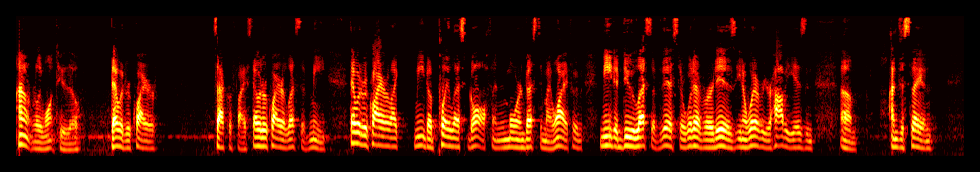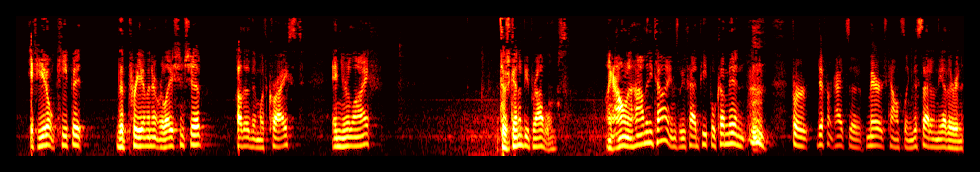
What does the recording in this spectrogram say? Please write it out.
I don't really want to though. That would require sacrifice. That would require less of me. That would require like me to play less golf and more invest in my wife. Me to do less of this or whatever it is, you know, whatever your hobby is. And um, I'm just saying, if you don't keep it the preeminent relationship other than with Christ in your life, there's going to be problems. Like I don't know how many times we've had people come in for different kinds of marriage counseling, this, that, and the other, and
